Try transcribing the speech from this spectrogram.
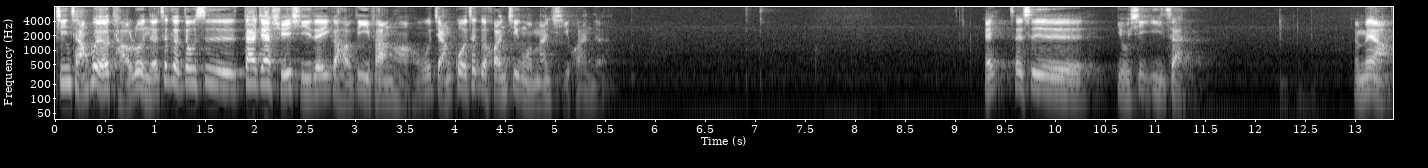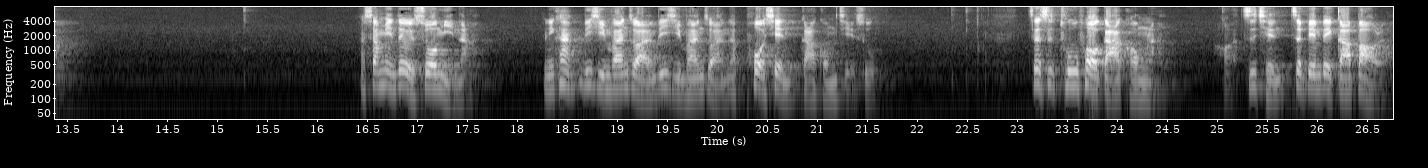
经常会有讨论的，这个都是大家学习的一个好地方哈。我讲过这个环境，我蛮喜欢的。哎，这是游戏驿站，有没有？那上面都有说明呐。你看 V 型反转，V 型反转，那破线嘎空结束，这是突破嘎空了。好，之前这边被嘎爆了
